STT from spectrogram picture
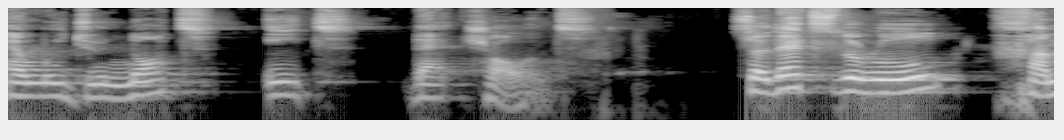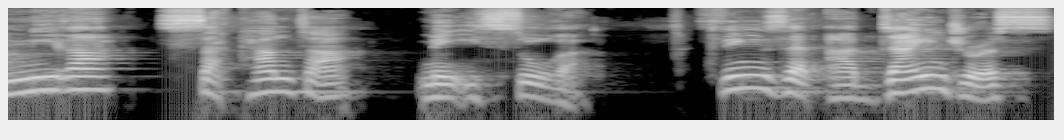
and we do not eat that cholent. So that's the rule, chamira sakanta me isura. Things that are dangerous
